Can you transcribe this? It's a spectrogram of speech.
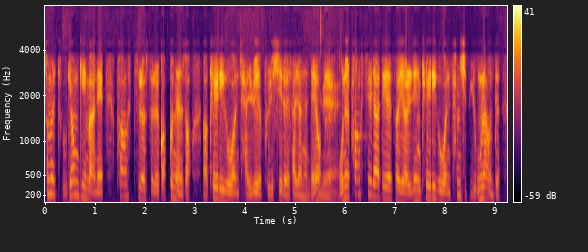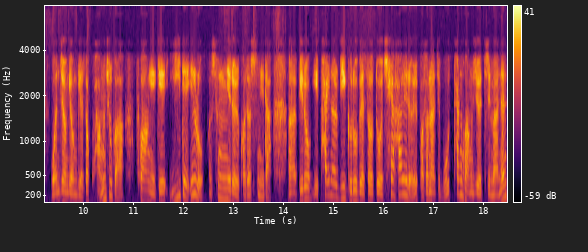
22경기 만에 포항 스틸러스를 꺾으면서 어, K리그 1 잔류의 불씨를 살렸는데요. 네. 오늘 포항 스틸야드에서 열린 K리그 1 36라운드 원정 경기에서 광주가 포항에게 2대 1로 승리를 거뒀습니다. 아, 비록 이 파이널 B 그룹에서도 최하위를 벗어나지 못한 광주였지만은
